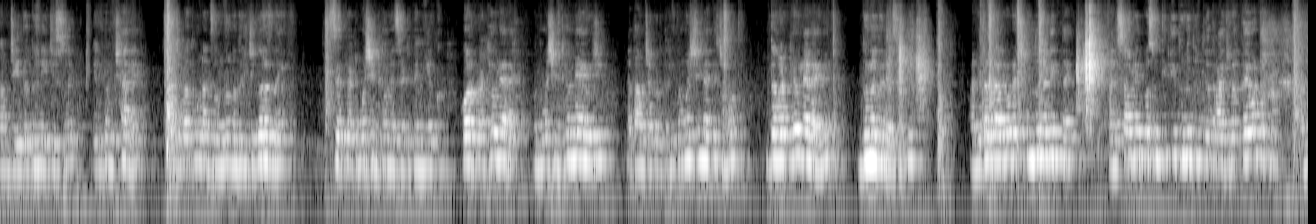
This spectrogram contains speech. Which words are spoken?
आमच्या इथं धुण्याची सोय एकदम छान आहे. अजिबात उन्हात जाऊन धुणं धुण्याची गरज नाही. सेपरेट मशीन ठेवण्यासाठी त्यांनी एक कॉर्नर ठेवलेला आहे. पण मशीन ठेवण्याऐवजी आता आमच्याकडे तर इथं मशीन आहे त्याच्यामुळं दगड ठेवलेला आहे मी धुणं धुण्यासाठी. आणि दगडावर एवढं छान धुणं निघतंय. आणि सावलीत बसून किती धुणं धुतलं तर अजिबात काही वाटत नाही. आणि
